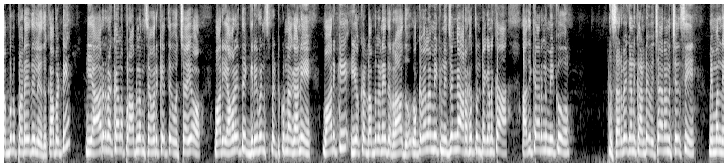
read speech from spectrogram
డబ్బులు పడేది లేదు. కాబట్టి ఈ ఆరు రకాల ప్రాబ్లమ్స్ ఎవరికైతే వచ్చాయో వారు ఎవరైతే గ్రీవెన్స్ పెట్టుకున్నా కానీ వారికి ఈ యొక్క డబ్బులు అనేది రాదు. ఒకవేళ మీకు నిజంగా అర్హత ఉంటే కనుక అధికారులు మీకు సర్వే కనుక అంటే విచారణ చేసి మిమ్మల్ని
